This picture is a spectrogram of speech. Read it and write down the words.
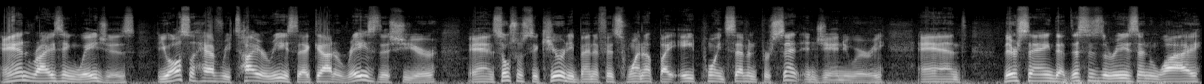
and rising wages. You also have retirees that got a raise this year and Social Security benefits went up by 8.7% in January. And they're saying that this is the reason why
